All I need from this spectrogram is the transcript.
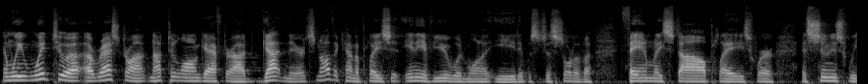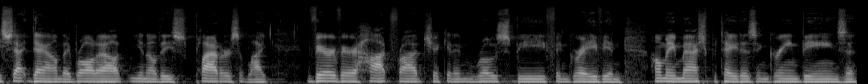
And we went to a, a, restaurant not too long after I'd gotten there. It's not the kind of place that any of you would want to eat. It was just sort of a family style place where as soon as we sat down, they brought out, you know, these platters of like very, very hot fried chicken and roast beef and gravy and homemade mashed potatoes and green beans and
